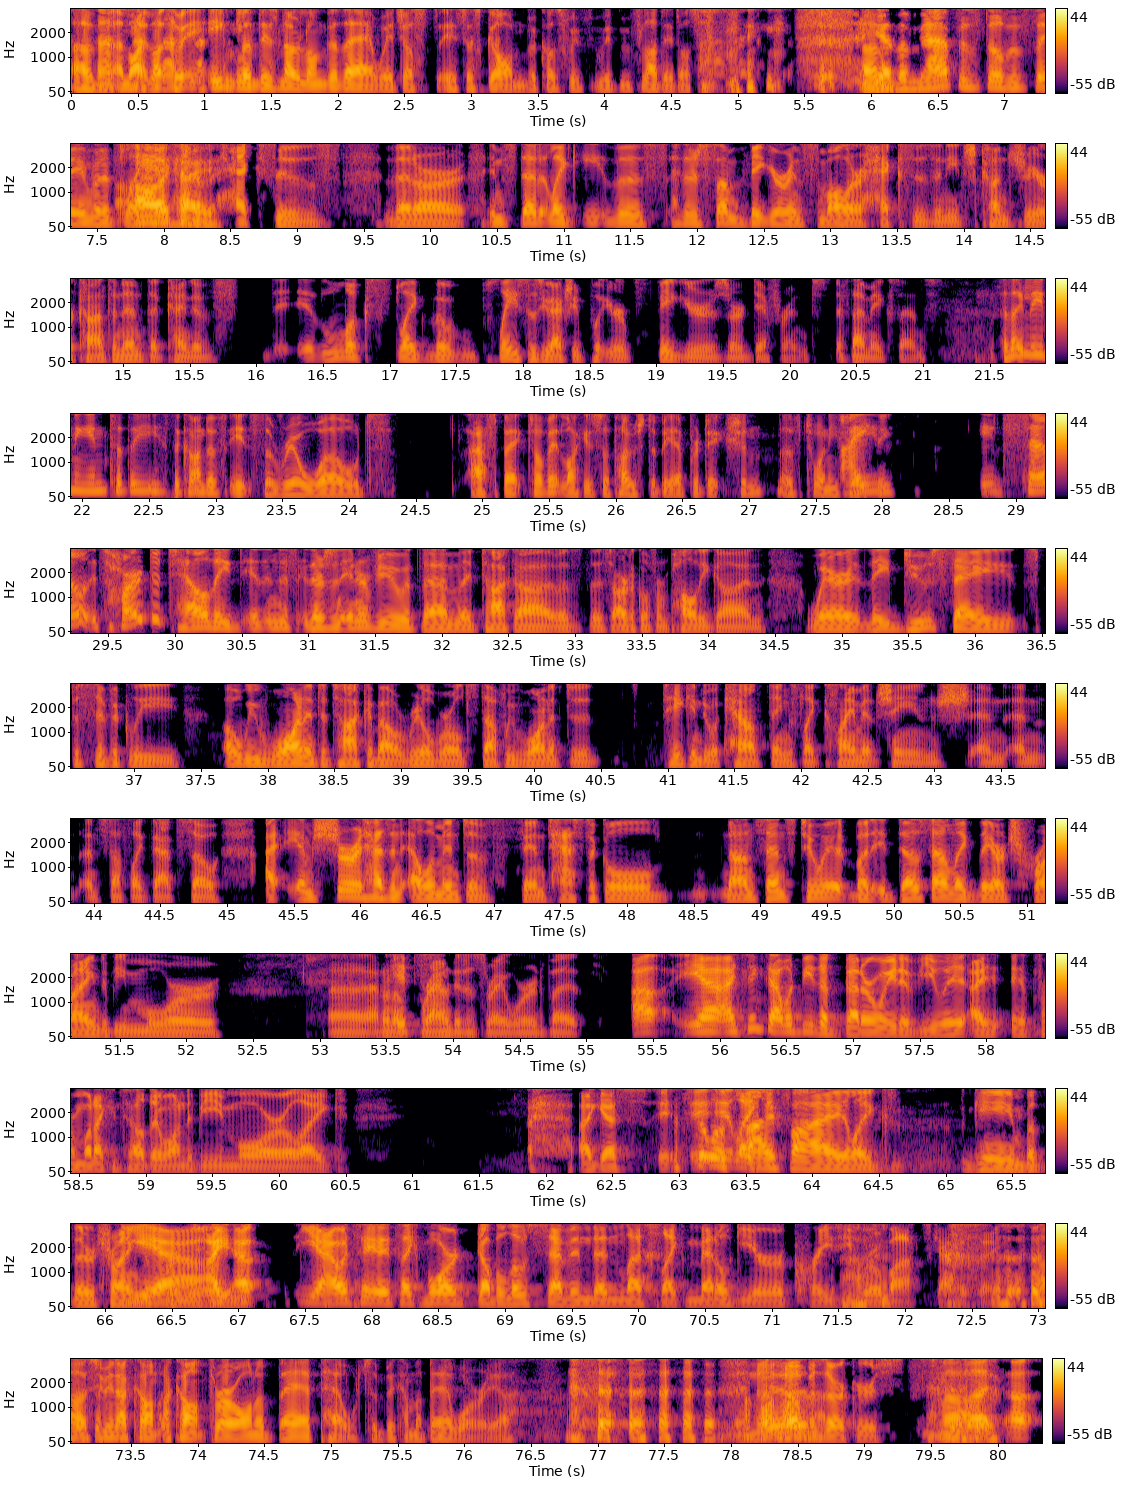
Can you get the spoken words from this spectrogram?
um, and like, like so England is no longer there. We're just it's just gone because we've we've been flooded or something. Um, yeah, the map is still the same, but it's like Oh, they have okay. hexes that are instead of like the there's some bigger and smaller hexes in each country or continent that kind of it looks like the places you actually put your figures are different, if that makes sense. Are they leaning into the the kind of it's the real world aspect of it, like it's supposed to be a prediction of 2050? it sound it's hard to tell they in this there's an interview with them they talk uh with this article from polygon where they do say specifically oh we wanted to talk about real world stuff we wanted to take into account things like climate change and and and stuff like that so i am sure it has an element of fantastical nonsense to it but it does sound like they are trying to be more uh, I don't know It's- if grounded is the right word, but Uh, yeah, I think that would be the better way to view it. I, if- from what I can tell, they want to be more like, I guess it, it's still it- a it, sci-fi like game, but they're trying yeah, to bring in I, I yeah, I would say it's like more 007 than less like Metal Gear or crazy robots kind of thing. oh, so you mean I can't I can't throw on a bear pelt and become a bear warrior? No, no berserkers. But uh,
